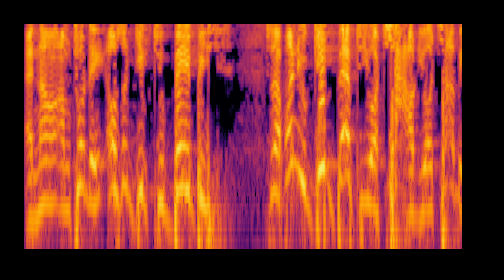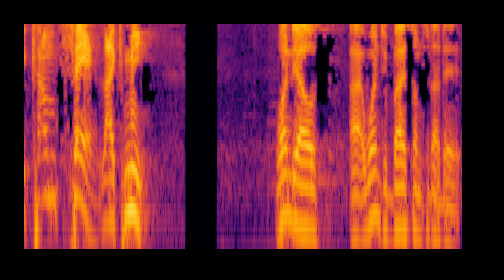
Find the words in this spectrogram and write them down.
And now I'm told they also give to babies. So that when you give birth to your child, your child become fair like me. One day I was I went to buy something at the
